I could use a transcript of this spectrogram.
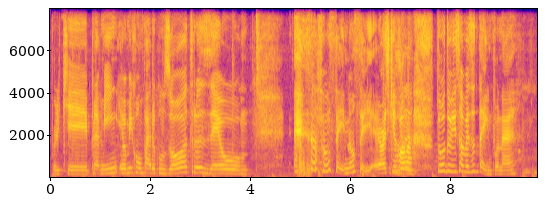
Porque, para mim, eu me comparo com os outros, eu. não sei, não sei. Eu acho que rola tudo isso ao mesmo tempo, né? Uhum.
